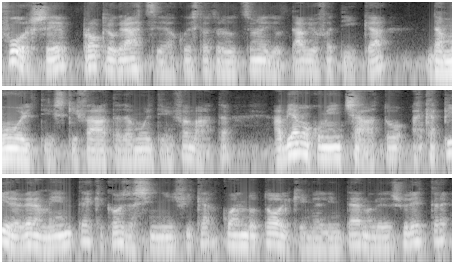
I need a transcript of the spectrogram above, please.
Forse, proprio grazie a questa traduzione di Ottavio Fatica, da molti schifata, da molti infamata, abbiamo cominciato a capire veramente che cosa significa quando Tolkien all'interno delle sue lettere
